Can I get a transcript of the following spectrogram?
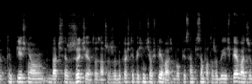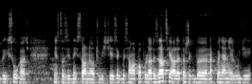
e, tym pieśniom dać też życie, to znaczy, żeby ktoś te pieśni chciał śpiewać, bo piosenki są po to, żeby je śpiewać, żeby ich słuchać. Więc to z jednej strony oczywiście jest jakby sama popularyzacja, ale też jakby nakłanianie ludzi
